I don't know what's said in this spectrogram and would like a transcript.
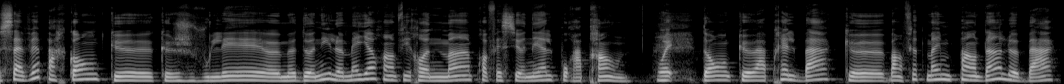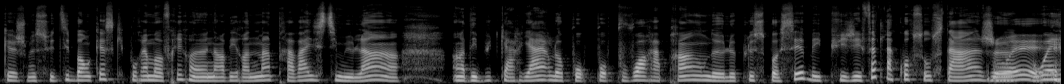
savais par contre que, que je voulais me donner le meilleur environnement professionnel pour apprendre. Oui. Donc, euh, après le bac, euh, ben, en fait, même pendant le bac, je me suis dit, bon, qu'est-ce qui pourrait m'offrir un environnement de travail stimulant en, en début de carrière là, pour, pour pouvoir apprendre le plus possible? Et puis, j'ai fait la course au stage. Euh, ouais.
